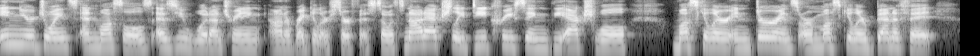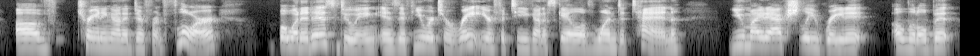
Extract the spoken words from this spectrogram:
in your joints and muscles as you would on training on a regular surface. So it's not actually decreasing the actual muscular endurance or muscular benefit of training on a different floor. But what it is doing is if you were to rate your fatigue on a scale of one to 10, you might actually rate it a little bit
